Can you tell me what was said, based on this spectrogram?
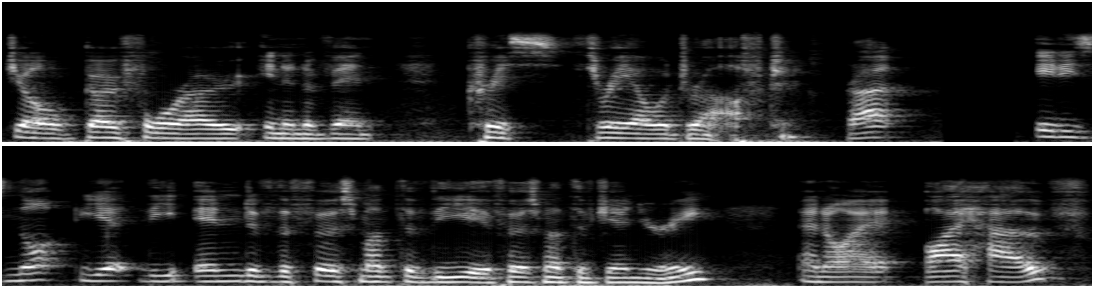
Joel, go 4 in an event. Chris, 3 0 draft. Right? it is not yet the end of the first month of the year, first month of January, and I I have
